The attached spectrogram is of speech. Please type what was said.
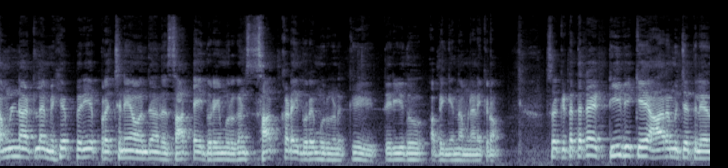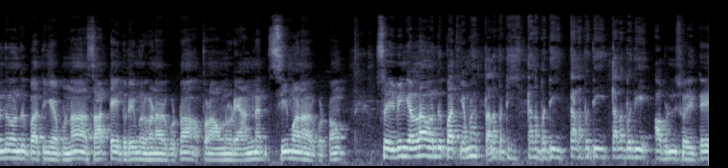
தமிழ்நாட்டில் மிகப்பெரிய பிரச்சனையாக வந்து அந்த சாட்டை துரைமுருகன் சாக்கடை துரைமுருகனுக்கு தெரியுதோ அப்படிங்கிறது நம்ம நினைக்கிறோம். ஸோ கிட்டத்தட்ட டிவிக்கே ஆரம்பித்ததுலேருந்து வந்து பார்த்திங்க அப்படின்னா சாட்டை துரைமுருகனாக இருக்கட்டும் அப்புறம் அவனுடைய அண்ணன் சீமானாக இருக்கட்டும். ஸோ இவங்கெல்லாம் வந்து பார்த்திங்கன்னா தளபதி தளபதி தளபதி தளபதி அப்படின்னு சொல்லிட்டு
